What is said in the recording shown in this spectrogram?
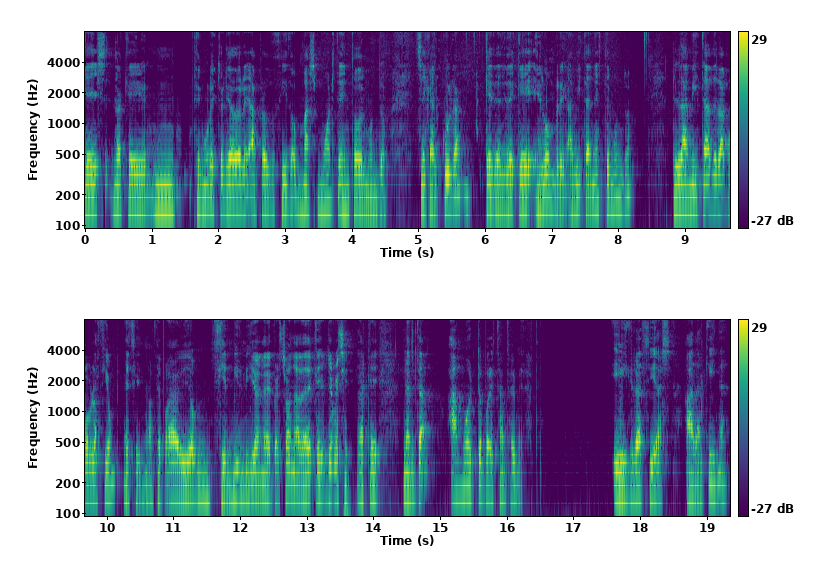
que es la que, según los historiadores, ha producido más muertes en todo el mundo. Se calcula que desde que el hombre habita en este mundo, la mitad de la población, es decir, no hace, pues, ha habido 100.000 millones de personas, desde que, yo qué sé, la, que, la mitad ha muerto por esta enfermedad. Y gracias a la quina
